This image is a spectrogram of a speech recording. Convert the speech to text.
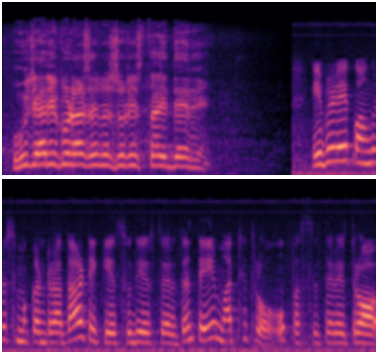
ಪೂಜಾರಿ ಕೂಡ ಸುರಿಸ್ತಾ ಇದ್ದೇನೆ. ಈ ವೇಳೆ ಕಾಂಗ್ರೆಸ್ ಮುಖಂಡರಾದ ಟಿಕೆ ಸುಧೀರ್ ಸೇರಿದಂತೆ ಮತ್ತಿತರರು ಉಪಸ್ಥಿತರಿದ್ದರು.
